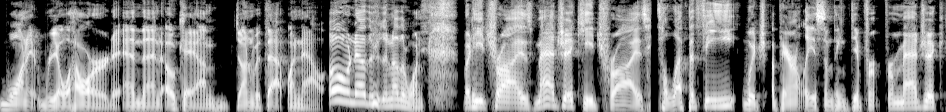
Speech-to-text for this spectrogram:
want it real hard. And then, okay, I'm done with that one now. Oh, now there's another one. But he tries magic. He tries telepathy, which apparently is something different from magic.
